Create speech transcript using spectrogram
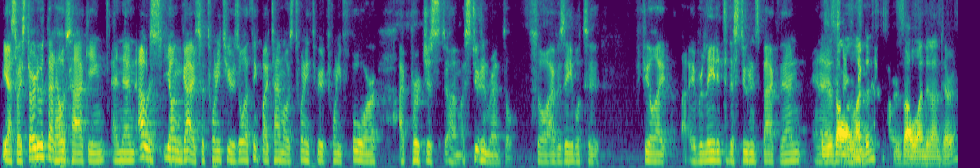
yeah, so I started with that house hacking, and then I was young guy, so 22 years old. I think by the time I was 23 or 24, I purchased um, a student rental. So I was able to feel like I related to the students back then. And is this I, all in London? Is this all London, Ontario?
